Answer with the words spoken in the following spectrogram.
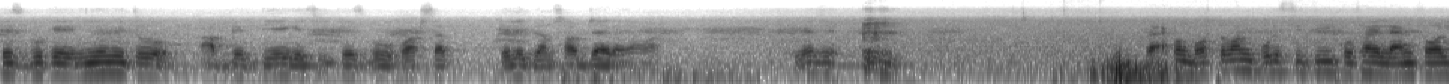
ফেসবুকে নিয়মিত আপডেট দিয়ে গেছি ফেসবুক হোয়াটসঅ্যাপ টেলিগ্রাম সব জায়গায় আমার। ঠিক আছে? তা এখন বর্তমান পরিস্থিতি, কোথায় ল্যান্ডফল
